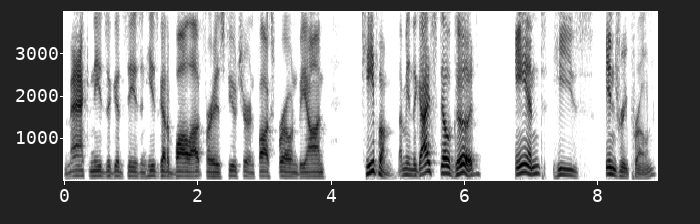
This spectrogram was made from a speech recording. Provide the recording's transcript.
Mac needs a good season. He's got to ball out for his future in Foxborough and beyond. Keep him. I mean, the guy's still good. And he's injury prone.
